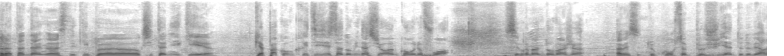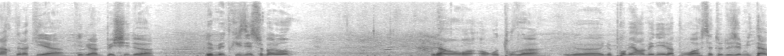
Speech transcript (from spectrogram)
En attendant, euh, cette équipe euh, Occitanie qui n'a pas concrétisé sa domination encore une fois. C'est vraiment dommage avec cette course un peu fuyante de Verlart là qui, qui lui a empêché de, de maîtriser ce ballon. Et là, on, re- on retrouve une, une première mêlée là pour euh, cette deuxième mi-temps.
